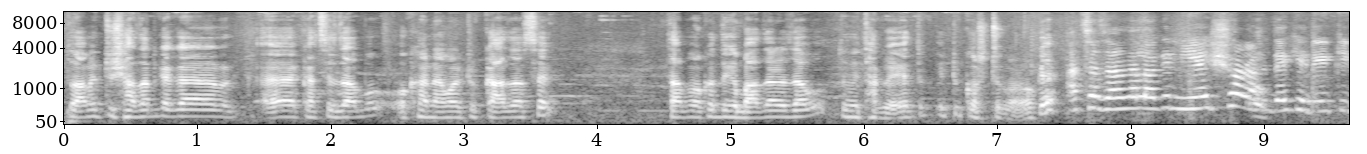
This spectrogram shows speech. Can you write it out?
তো আমি একটু সাধারণ কাকার কাছে যাব ওখানে আমার একটু কাজ আছে। তারপর ওখান থেকে বাজারে যাব তুমি থাকো এত একটু কষ্ট করো ওকে? আচ্ছা জানালা আগে লাগে নিয়ে এসো আর আমি দেখে দিই কি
